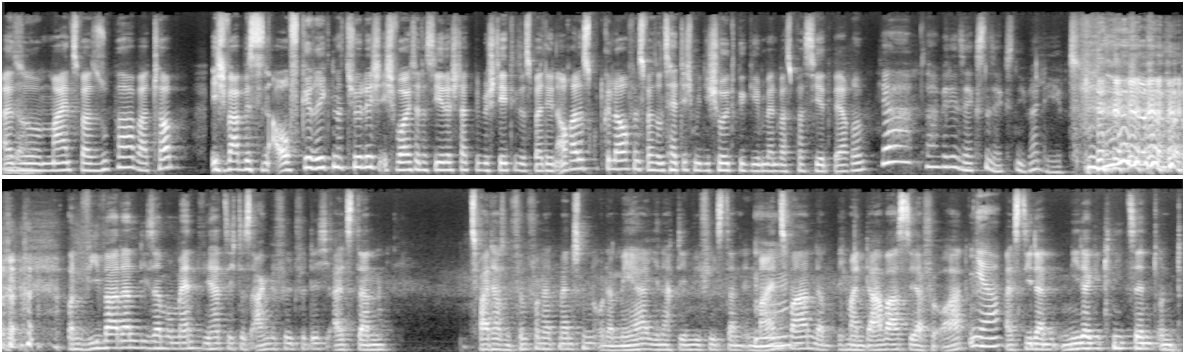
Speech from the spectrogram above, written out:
Also meins war super, war top. Ich war ein bisschen aufgeregt natürlich. Ich wollte, dass jede Stadt mir bestätigt, dass bei denen auch alles gut gelaufen ist, weil sonst hätte ich mir die Schuld gegeben, wenn was passiert wäre. Ja, so haben wir den 6.6. überlebt. Und wie war dann dieser Moment, wie hat sich das angefühlt für dich, als dann 2500 Menschen oder mehr, je nachdem, wie viel es dann in Mainz waren. Da, ich meine, da warst du ja vor Ort. Mhm. Ja. Als die dann niedergekniet sind und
